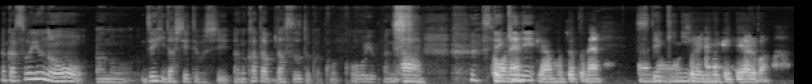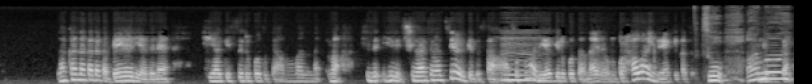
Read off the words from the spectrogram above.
なんかそういうのをあのぜひ出していってほしい。あの型出すとかこうこういう感じ。であ。素 そうね。敵に。いや、もうちょっとね、あ素敵のに。それに向けてやれば。なかなか、だから、ベイエリアでね、日焼けすることってあんまない。まあ、紫外線は強いけどさ、あうん。そこまで焼けることはないの。よ。もうこれハワイの焼け方。そう。あの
